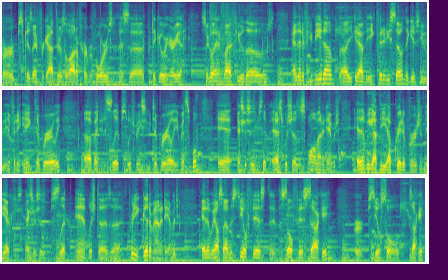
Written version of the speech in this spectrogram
herbs, because I forgot there's a lot of herbivores in this uh, particular area. So go ahead and buy a few of those. And then if you need them, uh, you could have the Inkfinity Stone that gives you infinite ink temporarily. Uh, Vengeance Slips, which makes you temporarily invincible. Uh, Exorcism Slip S, which does a small amount of damage. And then we got the upgraded version, the Exorcism Slip M, which does a pretty good amount of damage. And then we also have the Steel Fist and the Soul Fist Sake, or Steel Soul Sake.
